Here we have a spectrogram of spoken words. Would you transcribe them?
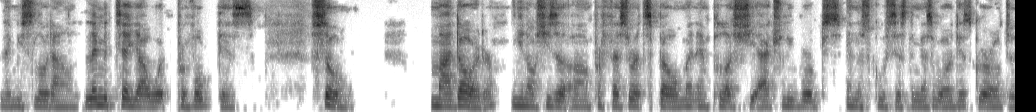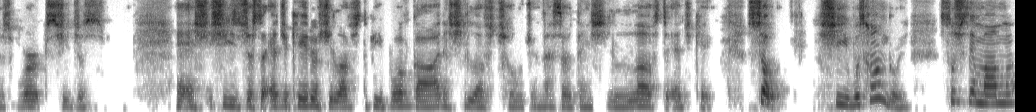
Let me slow down. Let me tell y'all what provoked this. So my daughter, you know, she's a um, professor at Spelman, and plus she actually works in the school system as well. This girl just works. She just and she, she's just an educator. She loves the people of God and she loves children. That's her thing. She loves to educate. So she was hungry. So she said, "Mama,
